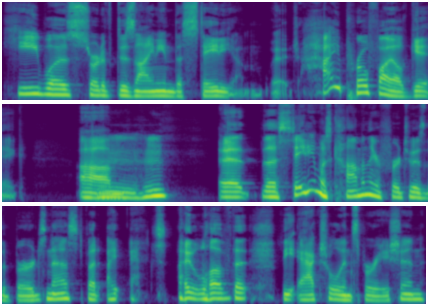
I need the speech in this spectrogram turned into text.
he was sort of designing the stadium, which high profile gig. Um, mm-hmm. uh, the stadium was commonly referred to as the bird's nest, but I I love that the actual inspiration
